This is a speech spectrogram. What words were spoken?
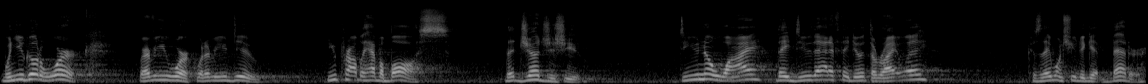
When you go to work, wherever you work, whatever you do, you probably have a boss that judges you. Do you know why they do that if they do it the right way? Because they want you to get better.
